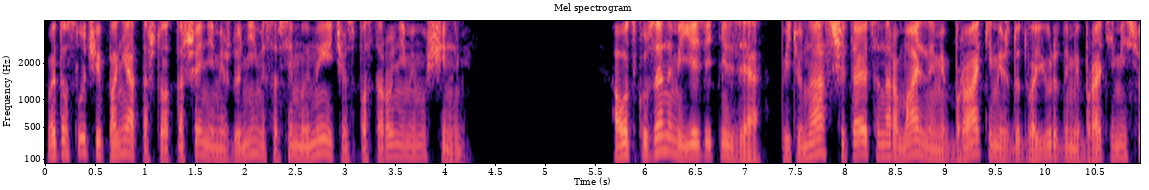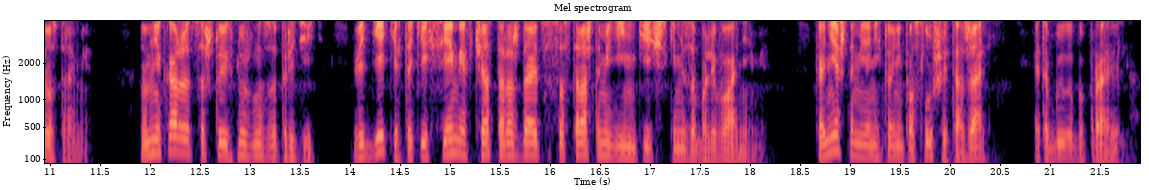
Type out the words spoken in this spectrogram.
В этом случае понятно, что отношения между ними совсем иные, чем с посторонними мужчинами. А вот с кузенами ездить нельзя, ведь у нас считаются нормальными браки между двоюродными братьями и сестрами. Но мне кажется, что их нужно запретить, ведь дети в таких семьях часто рождаются со страшными генетическими заболеваниями. Конечно, меня никто не послушает, а жаль. Это было бы правильно.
